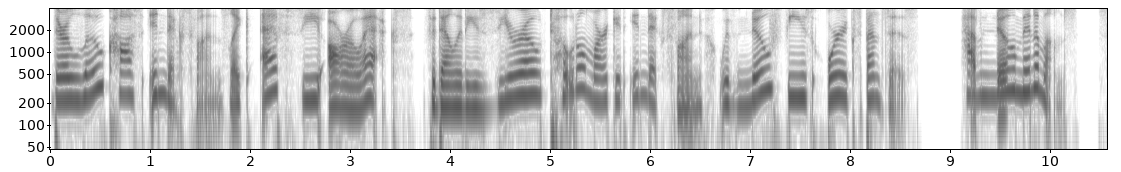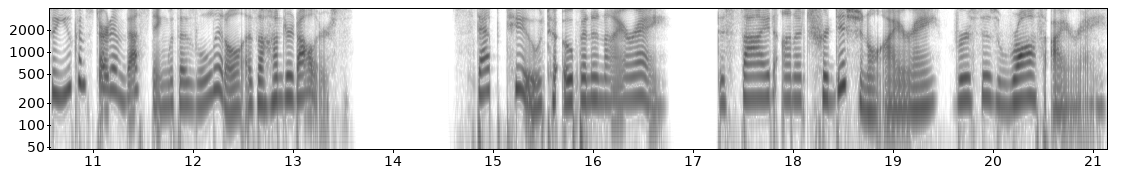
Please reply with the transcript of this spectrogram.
their low cost index funds like FZROX, Fidelity's zero total market index fund with no fees or expenses, have no minimums, so you can start investing with as little as $100. Step two to open an IRA decide on a traditional IRA versus Roth IRA.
